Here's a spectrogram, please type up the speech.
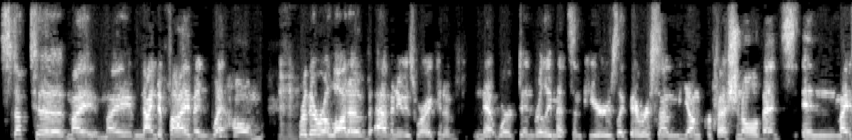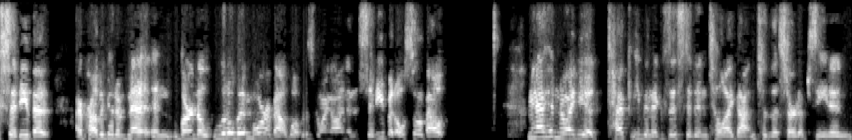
stuck to my my nine to five and went home mm-hmm. where there were a lot of avenues where I could have networked and really met some peers. Like there were some young professional events in my city that I probably could have met and learned a little bit more about what was going on in the city, but also about. I mean, I had no idea tech even existed until I got into the startup scene, and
